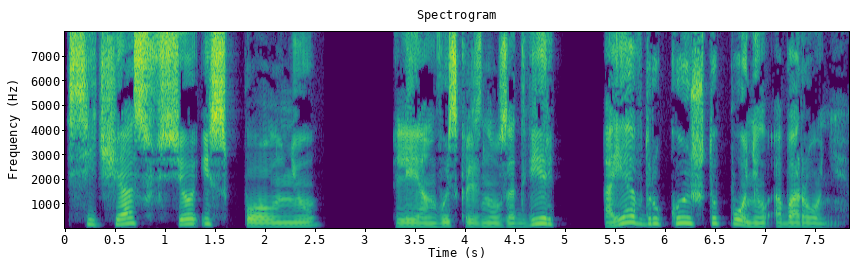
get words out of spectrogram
«Сейчас все исполню». Лем выскользнул за дверь, а я вдруг кое-что понял о бароне.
